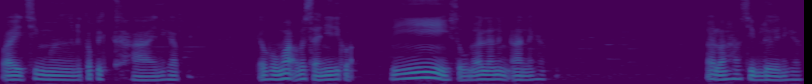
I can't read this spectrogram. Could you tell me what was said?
ไปที่มือแล้วก็ไปขายนะครับ เดี๋ยวผมว่าเอาไปใส่นี้ดีกว่า นี่ส่งได้แล้วหนึ่งอันนะครับ ได้ร้อยห้าสิบเลยนะครับ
